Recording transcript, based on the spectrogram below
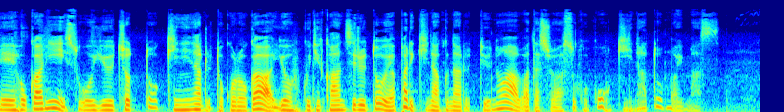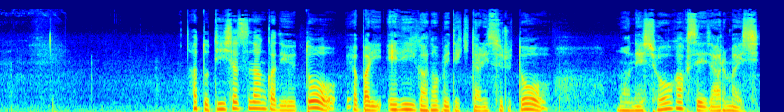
えー、他にそういうちょっと気になるところが洋服に感じるとやっぱり着なくなるっていうのは私はすごく大きいなと思います。あと T シャツなんかで言うと、やっぱり襟が伸びてきたりすると、もうね、小学生じゃあるまいし、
